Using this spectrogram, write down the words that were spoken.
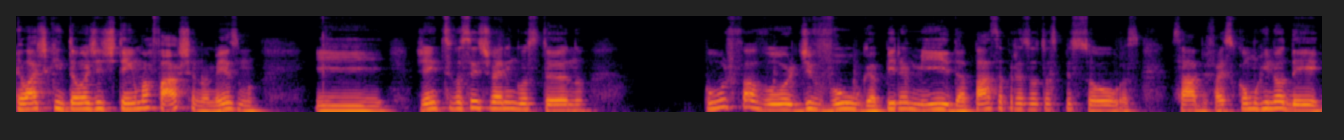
eu acho que então a gente tem uma faixa, não é mesmo? E, gente, se vocês estiverem gostando, por favor, divulga, piramida, passa para as outras pessoas, sabe? Faz como Rinodê,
